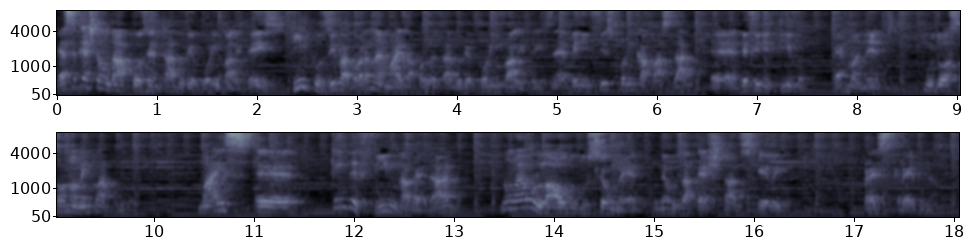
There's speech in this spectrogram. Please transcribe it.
essa questão da aposentadoria por invalidez, que inclusive agora não é mais aposentadoria por invalidez, né? é benefício por incapacidade é, definitiva, permanente, mudou só a nomenclatura. Mas é, quem define, na verdade, não é o laudo do seu médico, né? os atestados que ele prescreve, não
